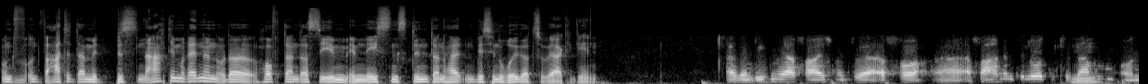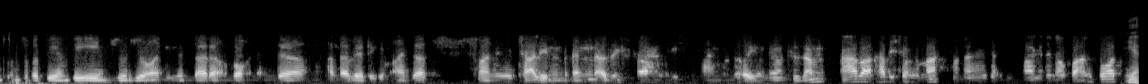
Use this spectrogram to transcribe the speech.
und, und wartet damit bis nach dem Rennen oder hofft dann, dass sie im, im nächsten Stint dann halt ein bisschen ruhiger zu Werke gehen? Also in diesem Jahr fahre ich mit sehr erfahr äh, erfahrenen Piloten zusammen mhm. und unsere BMW Junioren, die sind leider am Wochenende anderwertig im Einsatz fahren in Italien ein Rennen. Also ich fahre nicht mit einem unserer Junioren zusammen, aber habe ich schon gemacht, von daher kann ich die Frage dann auch beantworten. Ja.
